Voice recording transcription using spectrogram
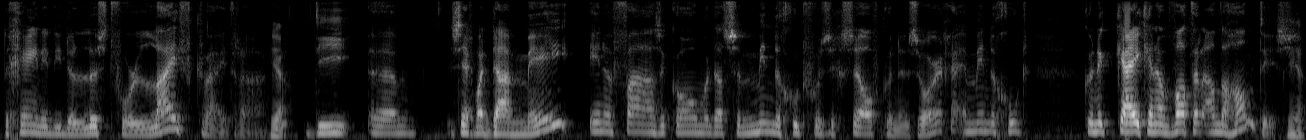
degenen die de lust for life kwijtraken, Ja. die ehm, zeg maar daarmee in een fase komen dat ze minder goed voor zichzelf kunnen zorgen en minder goed kunnen kijken naar wat er aan de hand is. Ja.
